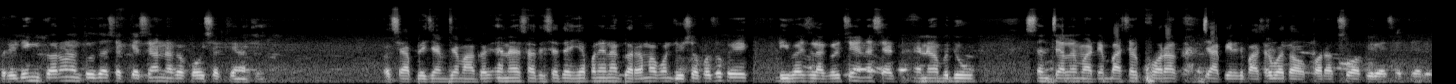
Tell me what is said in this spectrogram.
બ્રિડિંગ કરો ને તો શક્ય છે ને કોઈ શક્ય નથી. પછી આપણે જેમ જેમ આગળ એના સાથે સાથે અહીંયા પણ એના ઘરમાં પણ જોઈ શકો છો કે એક ડિવાઇસ લાગેલું છે, એના સેટ એના બધું સંચાલન માટે. પાછળ ખોરાક જે આપી રહ્યા છે, પાછળ બતાવો, ખોરાક શું આપી રહ્યા છે અત્યારે?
